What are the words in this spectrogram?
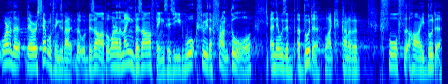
one of the, there are several things about it that were bizarre, but one of the main bizarre things is you'd walk through the front door and there was a, a Buddha, like kind of a four foot high Buddha,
